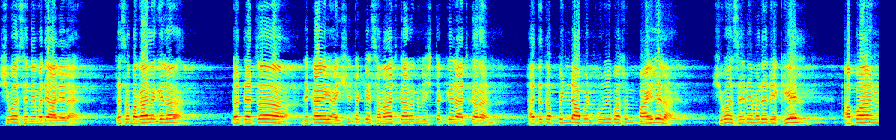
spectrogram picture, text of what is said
शिवसेनेमध्ये आलेला आहे. तसं बघायला गेलं तर त्याचं जे काही ऐंशी टक्के समाजकारण वीस टक्के राजकारण हा त्याचा पिंड आपण पूर्वीपासून पाहिलेला आहे. शिवसेनेमध्ये देखील आपण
